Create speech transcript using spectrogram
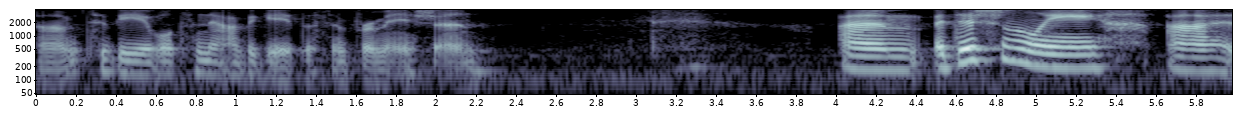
um, to be able to navigate this information. Um, additionally, uh,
